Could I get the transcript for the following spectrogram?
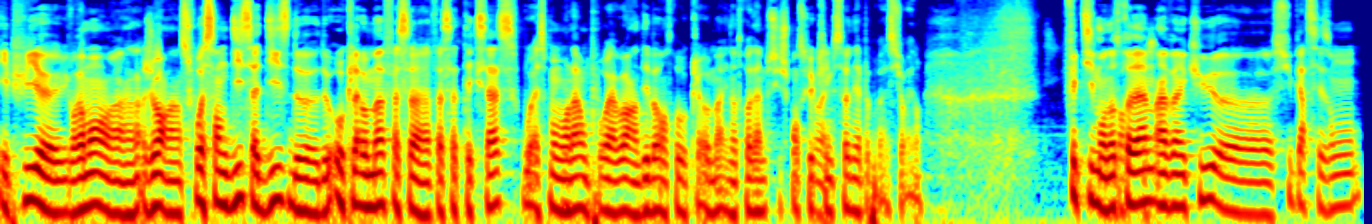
et puis euh, vraiment un, genre un 70 à 10 de, de, Oklahoma face à, face à Texas, où à ce moment-là, on pourrait avoir un débat entre Oklahoma et Notre-Dame, parce que je pense que Clemson est à peu près assuré. Donc. Effectivement, Notre-Dame invaincu, euh, super saison,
